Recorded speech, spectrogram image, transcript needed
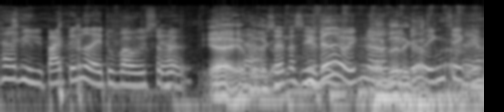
havde vi jo bare et billede af, at du var jo så... Ja. Ja. Ja, jeg ved Ja, det godt. Vi ved jo ikke noget. Jeg ved vi det ved godt. ingenting, jo. Ja.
